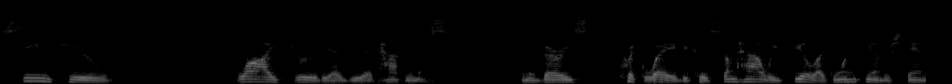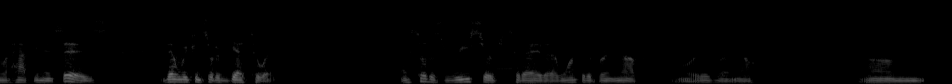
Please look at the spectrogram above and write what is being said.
seem to fly through the idea of happiness in a very quick way because somehow we feel like once we understand what happiness is, then we can sort of get to it. I saw this research today that I wanted to bring up, where it is right now. Um,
